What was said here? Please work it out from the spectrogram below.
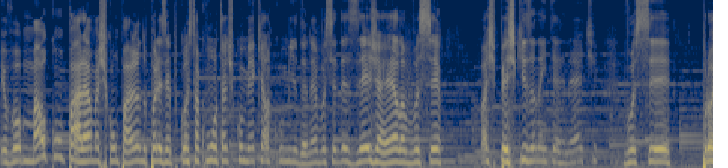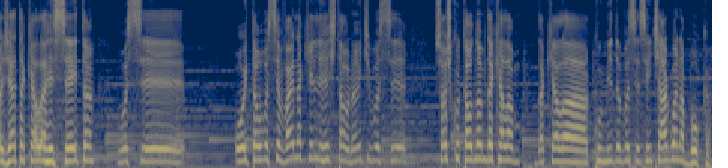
eu vou mal comparar, mas comparando, por exemplo, quando está com vontade de comer aquela comida, né? Você deseja ela, você faz pesquisa na internet, você projeta aquela receita, você ou então você vai naquele restaurante e você só escutar o nome daquela, daquela comida você sente água na boca,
